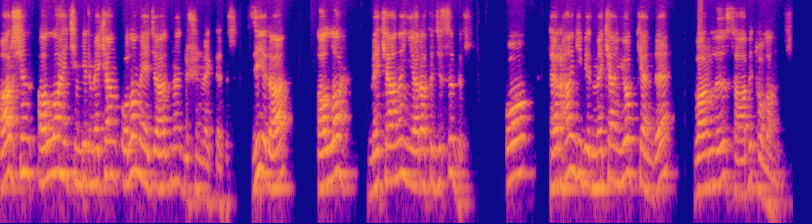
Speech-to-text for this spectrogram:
arşın Allah için bir mekan olamayacağını düşünmektedir. Zira Allah mekanın yaratıcısıdır. O herhangi bir mekan yokken de varlığı sabit olandır.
